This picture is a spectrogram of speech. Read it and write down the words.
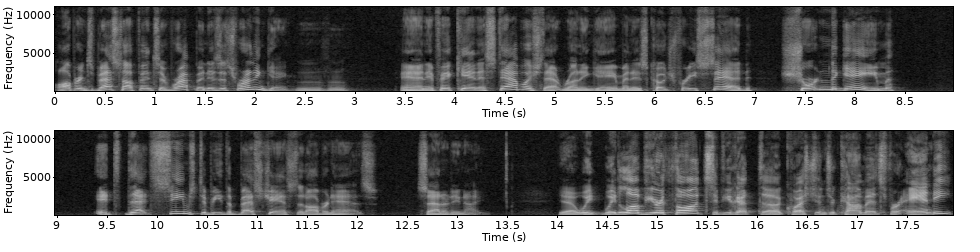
Auburn's best offensive weapon is its running game. Mm-hmm. And if it can establish that running game, and as Coach Freeze said, shorten the game, it's that seems to be the best chance that Auburn has Saturday night. Yeah, we we love your thoughts. If you got uh, questions or comments for Andy,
